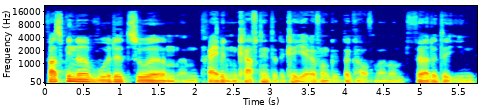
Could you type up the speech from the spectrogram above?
Fassbinder wurde zur ähm, treibenden Kraft hinter der Karriere von Günter Kaufmann und förderte ihn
